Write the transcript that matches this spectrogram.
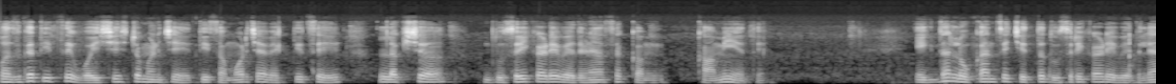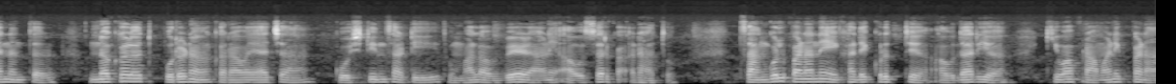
फसगतीचे वैशिष्ट्य म्हणजे ती समोरच्या व्यक्तीचे लक्ष दुसरीकडे वेधण्यास कामी येते. एकदा लोकांचे चित्त दुसरीकडे वेधल्यानंतर नकळत पूर्ण करावयाच्या गोष्टींसाठी तुम्हाला वेळ आणि अवसर राहतो. चांगुलपणाने एखादे कृत्य, औदार्य किंवा प्रामाणिकपणा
